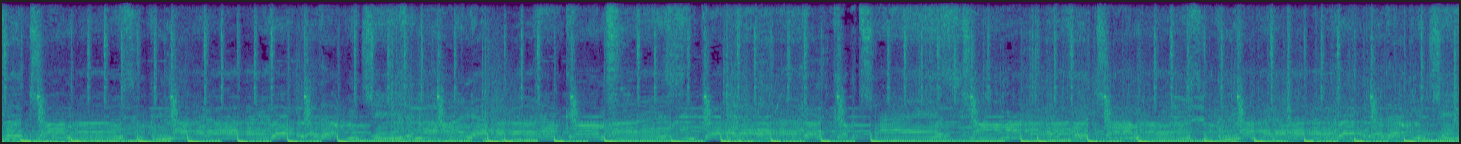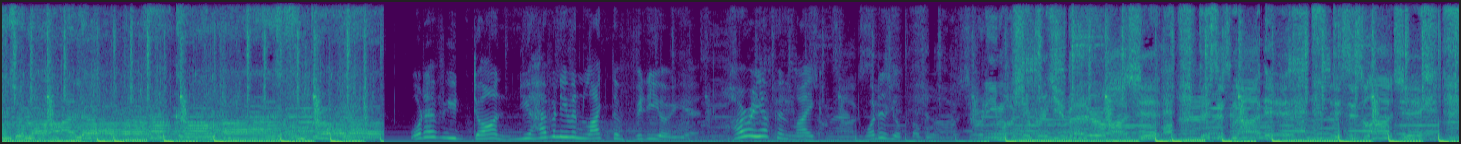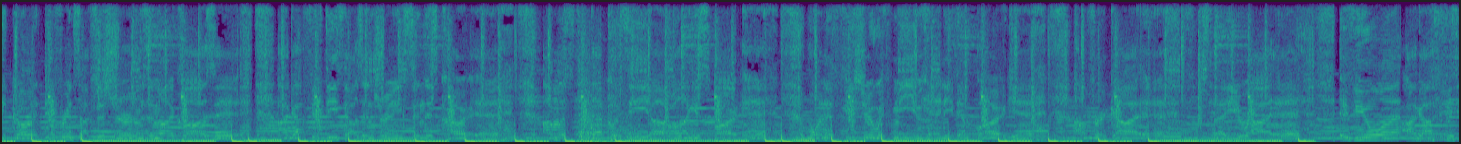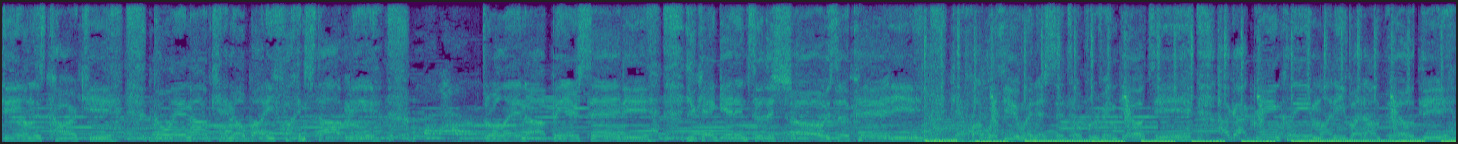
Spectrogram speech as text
for drama, I'm smoking nada have you done? You haven't even liked the video yet. Hurry up and like, man. What is your problem? I got 50 on this car key. Going up, can't nobody fucking stop me. Rolling up in your city. You can't get into the show, it's a pity. Can't fuck with you innocent till proven guilty. I got green, clean money, but I'm filthy.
